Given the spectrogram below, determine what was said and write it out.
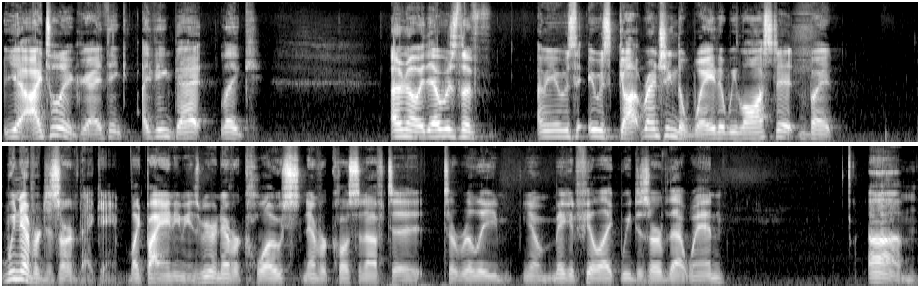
Yeah, I totally agree. I think I think that like I don't know, that was the I mean it was it was gut wrenching the way that we lost it, but we never deserved that game, like by any means. We were never close, never close enough to to really, you know, make it feel like we deserved that win. Um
